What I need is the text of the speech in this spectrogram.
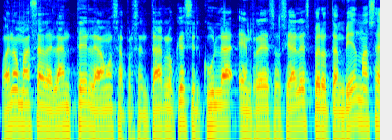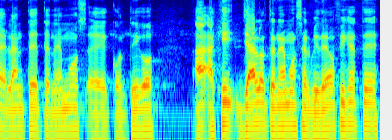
Bueno, más adelante le vamos a presentar lo que circula en redes sociales, pero también más adelante tenemos eh, contigo, ah, aquí ya lo tenemos el video, fíjate,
